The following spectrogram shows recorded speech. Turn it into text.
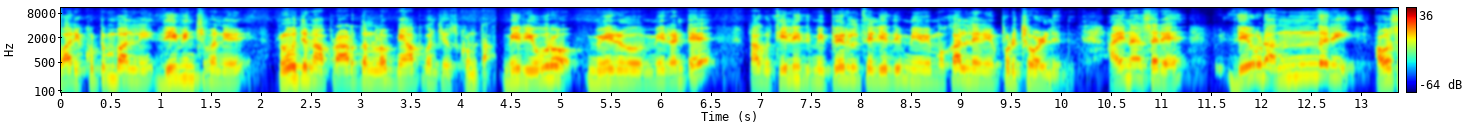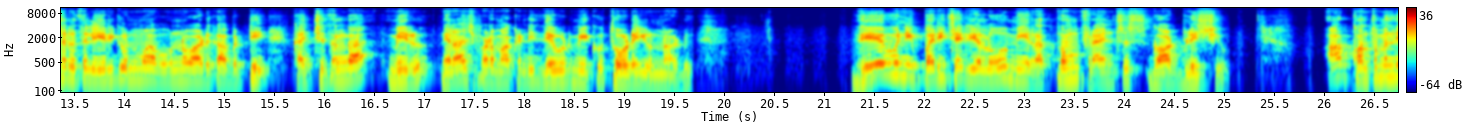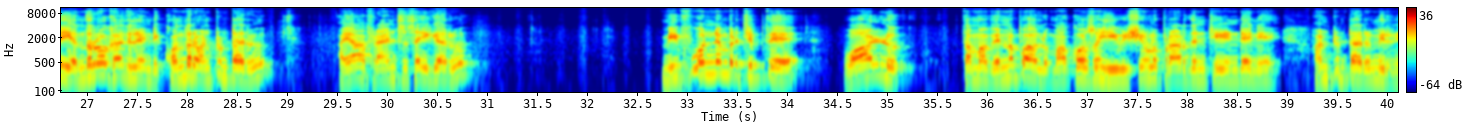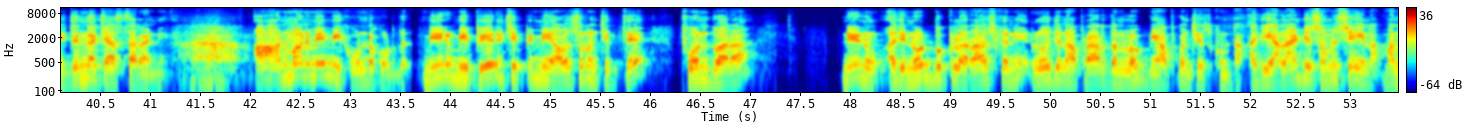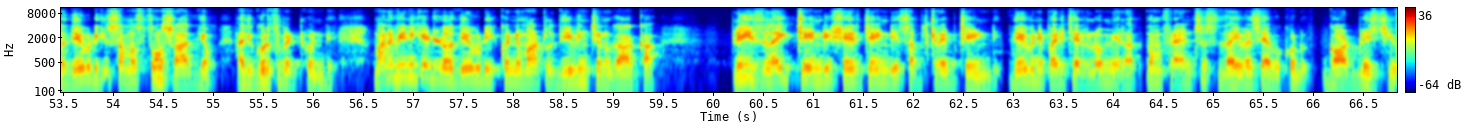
వారి కుటుంబాల్ని దీవించమని రోజు నా ప్రార్థనలో జ్ఞాపకం చేసుకుంటా. మీరు ఎవరో మీరు మీరంటే నాకు తెలియదు మీ పేర్లు తెలియదు మీ ముఖాలు నేను ఎప్పుడు చూడలేదు. అయినా సరే దేవుడు అందరి అవసరతలు ఎరిగి ఉన్న ఉన్నవాడు కాబట్టి ఖచ్చితంగా మీరు నిరాశపడమాకండి. దేవుడు మీకు తోడై ఉన్నాడు. దేవుని పరిచర్యలో మీ Ratnam Francis God bless you. ఆ కొంతమంది ఎందరో కాదులేండి కొందరు అంటుంటారు అయా ఫ్రాన్సిస్ అయ్య గారు మీ ఫోన్ నెంబర్ చెప్తే వాళ్ళు తమ విన్నపాలు మా కోసం ఈ విషయంలో ప్రార్థన చేయండి అని అంటుంటారు మీరు నిజంగా చేస్తారని. ఆ అనుమానమే మీకు ఉండకూడదు. మీరు మీ పేరు చెప్పి మీ అవసరం చెప్తే ఫోన్ ద్వారా నేను అది నోట్బుక్లో రాసుకొని రోజు నా ప్రార్థనలో జ్ఞాపకం చేసుకుంటా. అది ఎలాంటి సమస్య అయినా మన దేవుడికి సమస్తం సాధ్యం. అది గుర్తుపెట్టుకోండి. మన వినికిడిలో దేవుడి కొన్ని మాటలు దీవించును గాక. ప్లీజ్ లైక్ చేయండి షేర్ చేయండి సబ్స్క్రైబ్ చేయండి. దేవుని పరిచర్లో మీ రత్నం ఫ్రాన్సిస్ దైవ సేవకుడు గాడ్ బ్లెస్ యూ.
